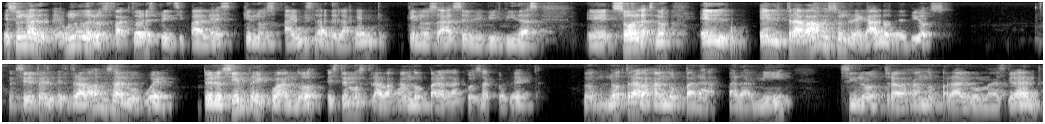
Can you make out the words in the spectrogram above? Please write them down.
es una, uno de los factores principales que nos aísla de la gente, que nos hace vivir vidas eh, solas, ¿no? El, el, trabajo es un regalo de Dios, ¿no es cierto? El trabajo es algo bueno, pero siempre y cuando estemos trabajando para la cosa correcta, no, no trabajando para, para mí, sino trabajando para algo más grande.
